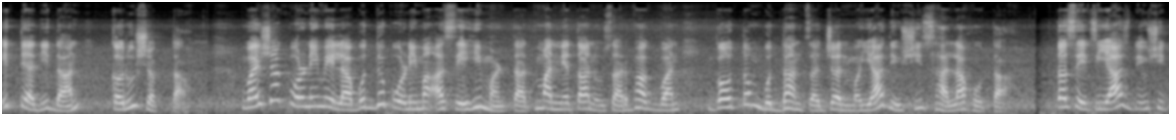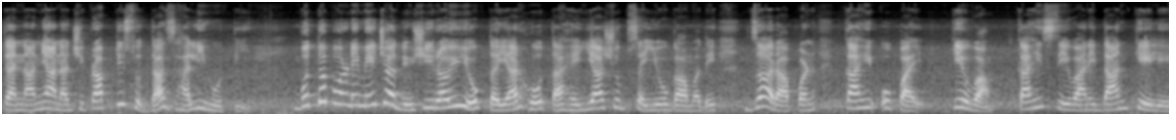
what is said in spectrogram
इत्यादी दान करू शकता. वैशाख पौर्णिमेला बुद्ध पौर्णिमा असेही म्हणतात. मान्यतानुसार भगवान गौतम बुद्धांचा जन्म या दिवशी झाला होता. तसेच याच दिवशी त्यांना ज्ञानाची प्राप्ती सुद्धा झाली होती. बुद्ध पौर्णिमेच्या दिवशी रवियोग तयार होत आहे. या शुभ संयोगामध्ये जर आपण काही उपाय किंवा काही सेवाने दान केले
